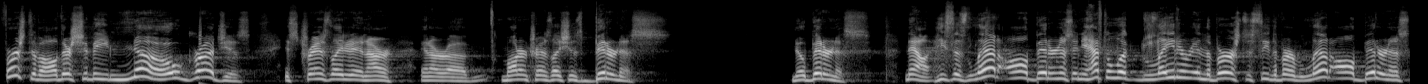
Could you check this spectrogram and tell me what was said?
First of all, there should be no grudges. It's translated in our, in our uh, modern translations bitterness. No bitterness. Now, he says, let all bitterness, and you have to look later in the verse to see the verb, let all bitterness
